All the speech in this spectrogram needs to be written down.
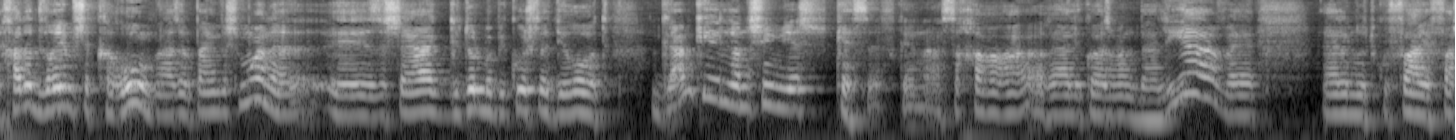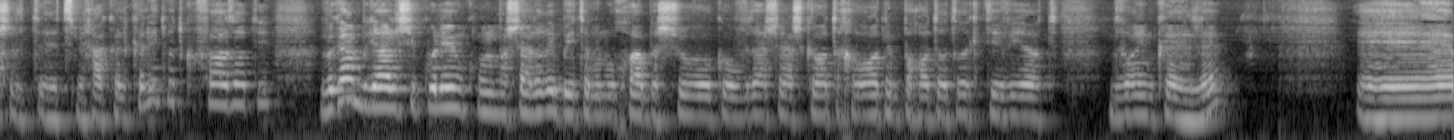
אחד הדברים שקרו מאז 2008 אה, זה שהיה גידול בביקוש לדירות, גם כי לאנשים יש כסף, כן? השכר הריאלי כל הזמן בעלייה, והיה לנו תקופה יפה של צמיחה כלכלית בתקופה הזאת, וגם בגלל שיקולים כמו למשל הריבית הנמוכה בשוק, העובדה שהשקעות אחרות הן פחות אטרקטיביות, דברים כאלה. אה,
